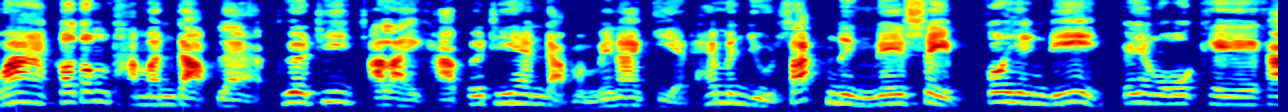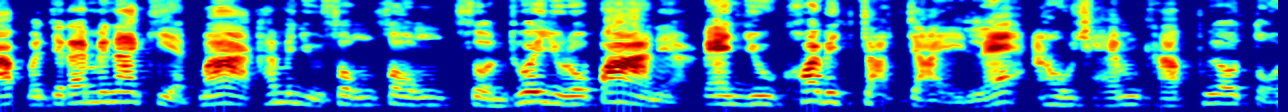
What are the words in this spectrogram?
ว่าก็ต้องทำอันดับแหละ เพื่อที่อะไรครับ เพื่อที่อันดับมันไม่น่าเกลียดให้มันอยู่สักหนึ่งในสิบก็ยังดีก็ยังโอเคครับ มันจะได้ไม่น่าเกลียดมากให้มันอยู่ทรงๆ ส่วนถ้วยยูโรป้าเนี่ยแมนยูค่อยไปจัดใหญ่และเอาแชมป์ครับเพื่อเอาตั๋ว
